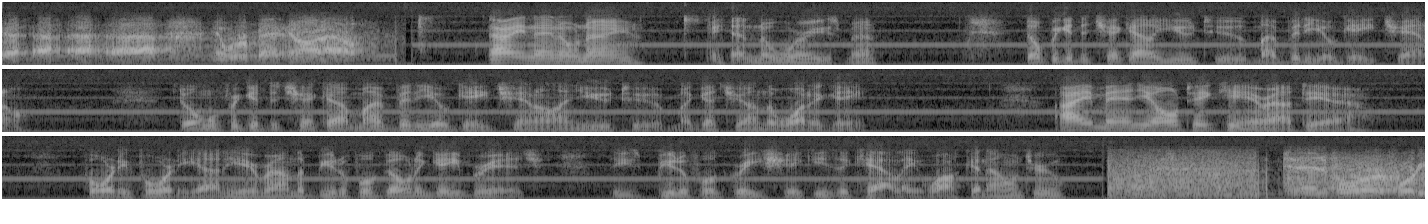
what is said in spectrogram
and we're backing on out. All right, 909. Yeah, no worries, man. Don't forget to check out YouTube, my Videogate channel. Don't forget to check out my Videogate channel on YouTube. I got you on the Watergate. Alright, man, you all take care out there. 4040 out here around the beautiful Golden Gate Bridge. These beautiful Great Shakies of Cali walking on through. 10 4, 40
